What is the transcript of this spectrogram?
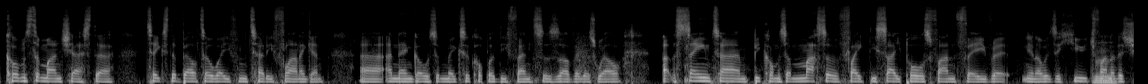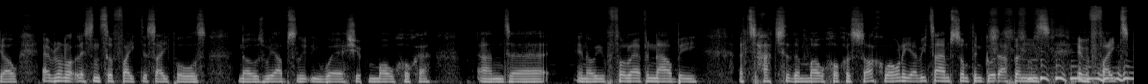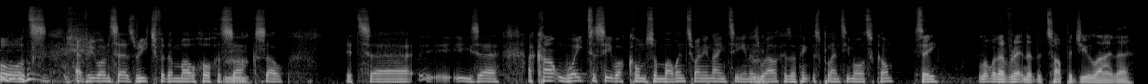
Comes to Manchester, takes the belt away from Terry Flanagan, uh, and then goes and makes a couple of defences of it as well. At the same time, becomes a massive Fight Disciples fan favourite. You know, he's a huge fan Mm. of the show. Everyone that listens to Fight Disciples knows we absolutely worship Mo Hooker, and. Uh, you know, he'll forever now be attached to the Mo Hooker sock, won't he? Every time something good happens in fight sports, everyone says reach for the Mo Hooker Mm. sock. So it's uh, he's uh, I can't wait to see what comes from Mo in 2019 as Mm. well because I think there's plenty more to come. See? Look what I've written at the top of July there.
